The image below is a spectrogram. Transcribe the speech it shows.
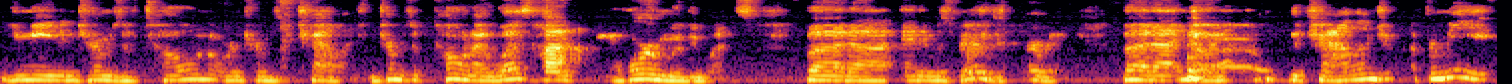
you mean in terms of tone or in terms of challenge? In terms of tone, I was hired for a horror movie once, but uh, and it was very disturbing. But uh, no, in terms of the challenge for me,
